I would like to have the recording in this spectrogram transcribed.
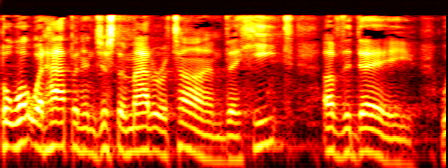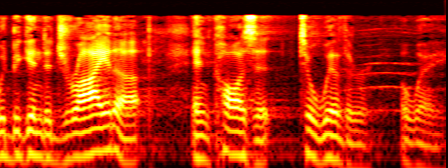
But what would happen in just a matter of time? The heat of the day would begin to dry it up and cause it to wither away.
